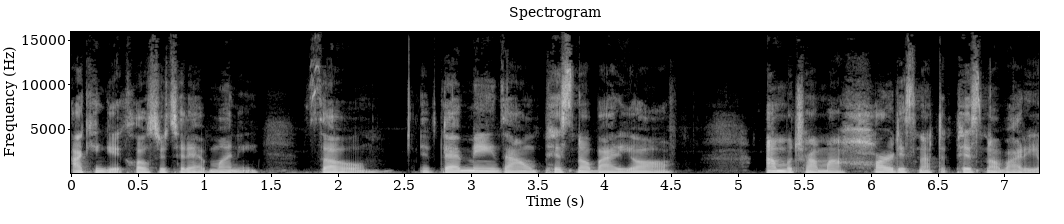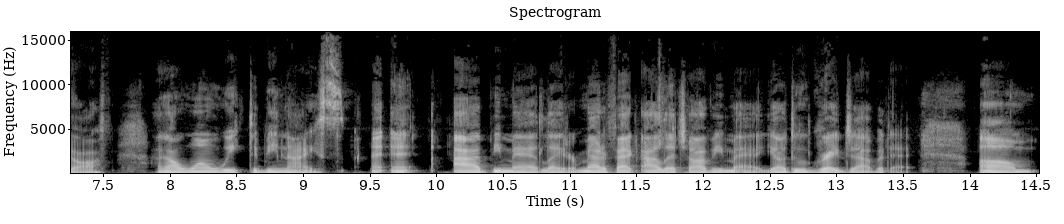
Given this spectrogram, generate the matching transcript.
I can get closer to that money. So if that means I don't piss nobody off, I'm gonna try my hardest not to piss nobody off. I got one week to be nice, and I'd be mad later. Matter of fact, I'll let y'all be mad. Y'all do a great job of that. Um,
